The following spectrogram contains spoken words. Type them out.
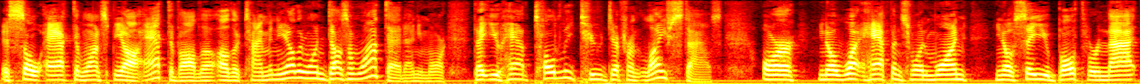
is so active, wants to be all active all the other time, and the other one doesn't want that anymore. That you have totally two different lifestyles. Or, you know, what happens when one, you know, say you both were not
